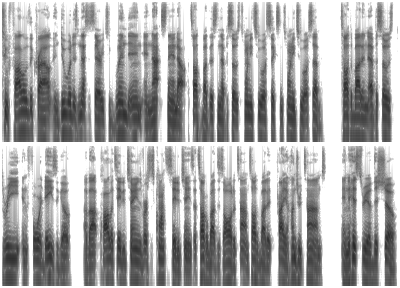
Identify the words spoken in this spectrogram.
to follow the crowd and do what is necessary to blend in and not stand out. I talked about this in episodes 2206 and 2207. Talked about it in episodes three and four days ago about qualitative change versus quantitative change. I talk about this all the time. I talked about it probably a hundred times in the history of this show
